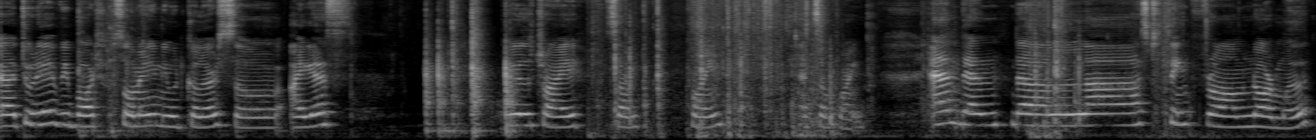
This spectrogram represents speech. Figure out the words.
uh, today we bought so many nude colors, so I guess we'll try some point at some point. And then the last thing from Normal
